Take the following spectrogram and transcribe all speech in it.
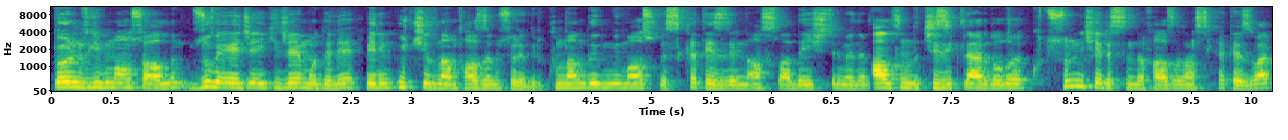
Gördüğünüz gibi mouse'u aldım. Zuvi EC2C modeli benim 3 yıldan fazla bir süredir kullandığım bir mouse ve skatezlerini asla değiştirmedim. Altında çizikler dolu. Kutusunun içerisinde fazladan skatez var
